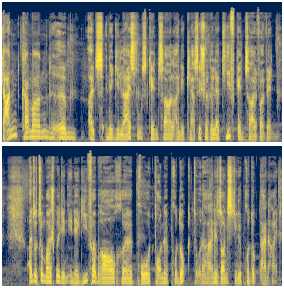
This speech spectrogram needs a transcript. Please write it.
Dann kann man ähm, als Energieleistungskennzahl eine klassische Relativkennzahl verwenden. Also zum Beispiel den Energieverbrauch äh, pro Tonne Produkt oder eine sonstige Produkteinheit.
